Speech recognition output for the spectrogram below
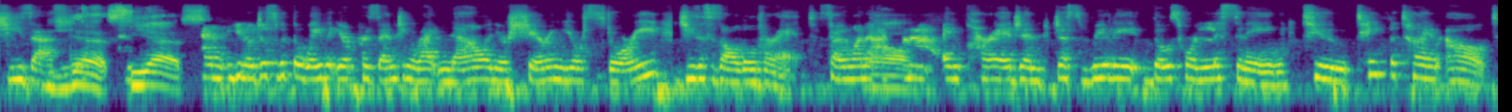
Jesus. Yes, yes. And, you know, just with the way that you're presenting right now and you're sharing your story, Jesus is all over it. So I want to wow. encourage and just really those who are listening to take the time out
